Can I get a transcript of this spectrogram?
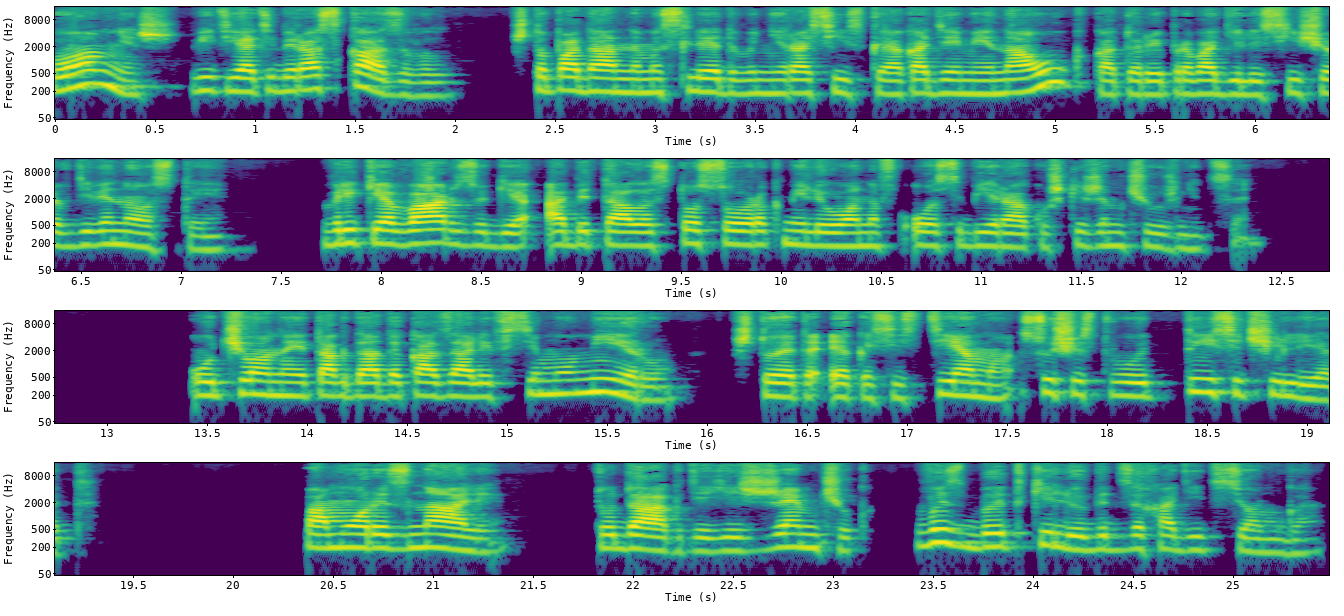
«Помнишь, ведь я тебе рассказывал, что по данным исследований Российской Академии Наук, которые проводились еще в 90-е, в реке Варзуге обитало 140 миллионов особей ракушки-жемчужницы. Ученые тогда доказали всему миру, что эта экосистема существует тысячи лет. Поморы знали, туда, где есть жемчуг, в избытке любит заходить семга.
